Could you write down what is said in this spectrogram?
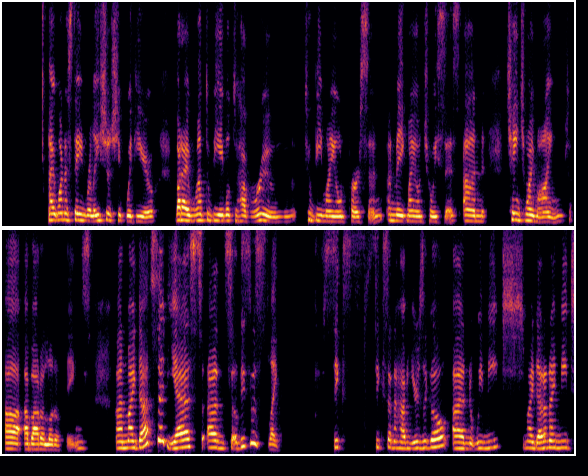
I want to stay in relationship with you, but I want to be able to have room to be my own person and make my own choices and change my mind uh, about a lot of things. And my dad said yes. And so this was like six, six and a half years ago. And we meet, my dad and I meet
